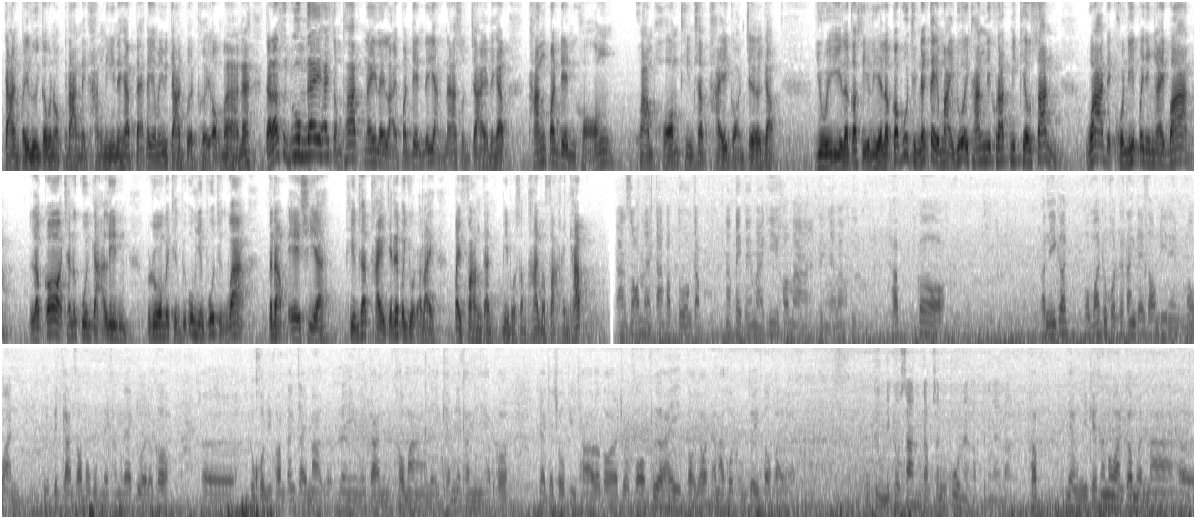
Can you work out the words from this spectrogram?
การไปลุยตะวันออกกลางในครั้งนี้นะครับ แต่ก็ยังไม่มีการเปิดเผยออกมานะ แต่ล่าสุดพี่อุ้มได้ให้สัมภาษณ์ในหลาย ๆ ประเด็นได้อย่างน่าสนใจนะครับ ทั้งประเด็นของความพร้อมทีมชาติไทยก่อนเจอกับ UAE แล้วก็ซีเรีย แล้วก็พูดถึงนักเตะใหม่ด้วยทั้งนิคลัสมิเคลสันว่าเด็กคนนี้เป็นยังไงบ้าง แล้วก็ชนุกูลกาลิน รวมไปถึงพี่อุ้มยังพูดถึงว่าระดับเอเชีย ทีมชาติไทยจะได้ประโยชน์อะไรไปฟังกันมีบทสัมภาษณ์มาฝากกันครับ การซ้อมหน่อยการปรับตัวกับนักเตะใหม่ๆที่เข้ามาเป็นไงบ้างครับพี่ครับก็ ตอนนี้ก็ผมว่าทุกคนก็ตั้งใจซ้อมดีในเมื่อวานเป็นการซ้อมของผมในครั้งแรกด้วย แล้วก็เอ่อทุกคนมีความตั้งใจมากในในการเข้ามาในแคมป์ในครั้งนี้ครับ ก็อยากจะโชว์ฝีเท้า แล้วก็โชว์ฟอร์มเพื่อให้ต่อยอดอนาคตของตัวเองต่อไปครับ พูดถึงมิเคิลสันกับชนุกูลหนะครับเป็นยังไงบ้างครับ อย่างมีเคสั้นเมื่อวานก็เหมือนมาเอ่อ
